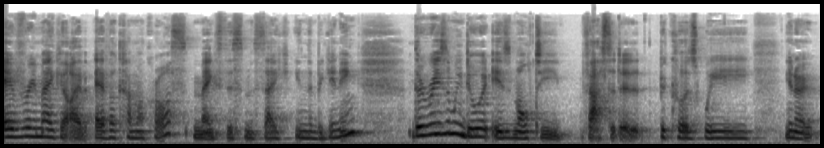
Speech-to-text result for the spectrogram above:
every maker I've ever come across makes this mistake in the beginning. The reason we do it is multifaceted because we, you know,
